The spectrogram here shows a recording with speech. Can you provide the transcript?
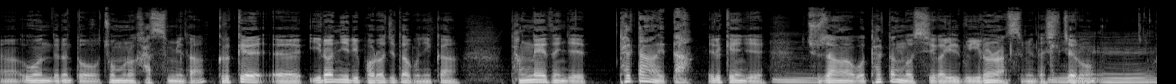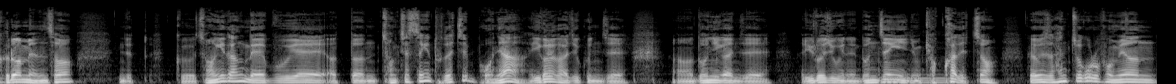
어, 의원들은 또 조문을 갔습니다. 그렇게 이런 일이 벌어지다 보니까 당내에서 이제 탈당하겠다 이렇게 이제 음. 주장하고 탈당 러시가 일부 일어났습니다 실제로 예, 예. 그러면서 이제 그 정의당 내부의 어떤 정체성이 도대체 뭐냐 이걸 가지고 이제 어 논의가 이제 이루어지고 있는 논쟁이 좀 음. 격화됐죠 그러면서 한쪽으로 보면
